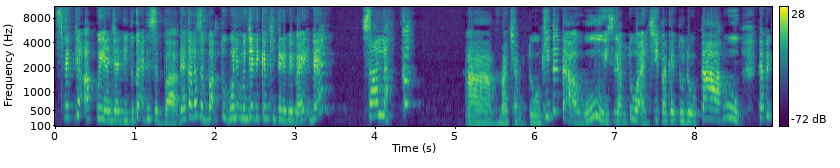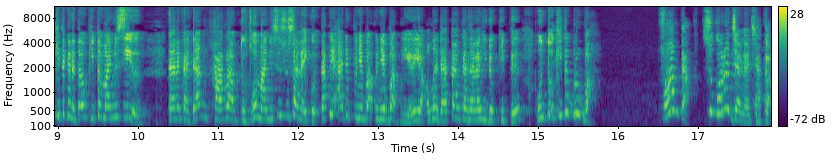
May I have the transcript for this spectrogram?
Setiap apa yang jadi tu kan ada sebab. Dan kalau sebab tu boleh menjadikan kita lebih baik, then salah Ah, macam tu. Kita tahu Islam tu wajib pakai tudung. Tahu. Tapi kita kena tahu kita manusia. Kadang-kadang haram tu pun manusia susah nak ikut. Tapi ada penyebab-penyebab dia yang Allah datangkan dalam hidup kita untuk kita berubah. Faham tak? So korang jangan cakap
